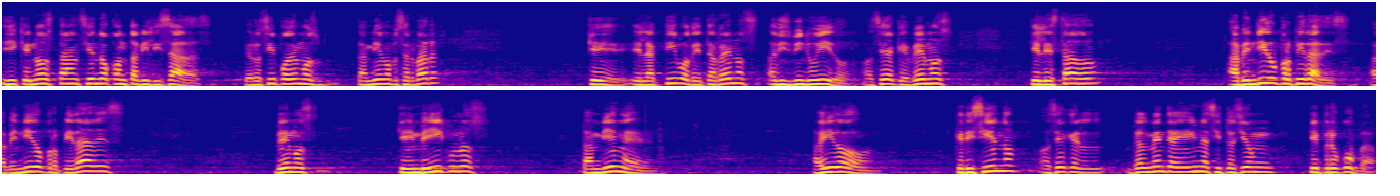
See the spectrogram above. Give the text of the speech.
y que no están siendo contabilizadas, pero sí podemos también observar que el activo de terrenos ha disminuido, o sea que vemos que el Estado ha vendido propiedades, ha vendido propiedades, vemos que en vehículos también eh, ha ido creciendo, o sea que realmente hay una situación que preocupa,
